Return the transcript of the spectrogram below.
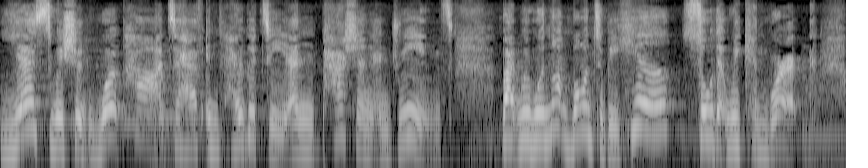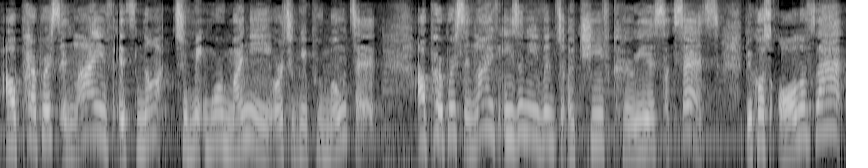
Yes, we should work hard to have integrity and passion and dreams, but we were not born to be here so that we can work. Our purpose in life is not to make more money or to be promoted. Our purpose in life isn't even to achieve career success because all of that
